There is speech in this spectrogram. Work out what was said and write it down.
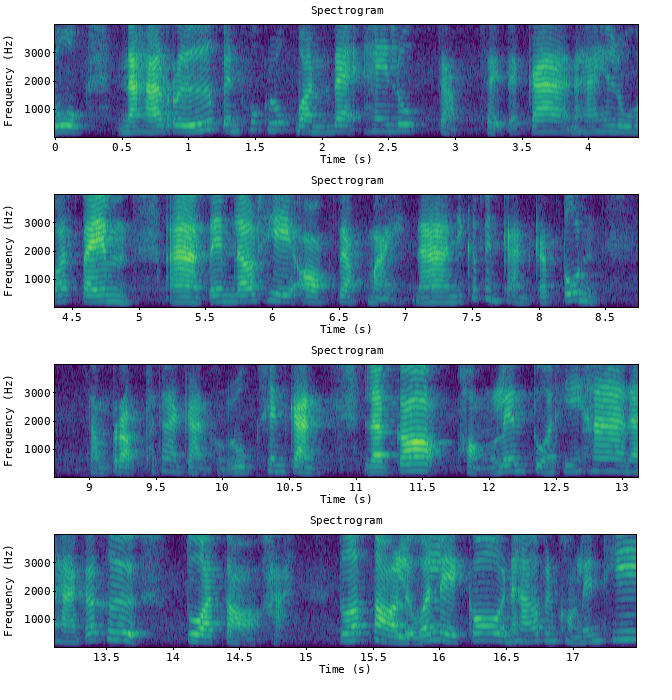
ลูกนะคะหรือเป็นพวกลูกบอลก็ได้ให้ลูกจับใส่ตะกร้านะคะให้รู้ว่าเต็มอ่าเต็มแล้วเทออกจับใหม่นะนี่ก็เป็นการกระตุ้นสำหรับพัฒนาการของลูกเช่นกัน แล้วก็ของเล่นตัวที่ 5 นะคะ ก็คือตัวต่อค่ะ ตัวต่อหรือว่าเลโก้นะคะก็เป็นของเล่นที่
